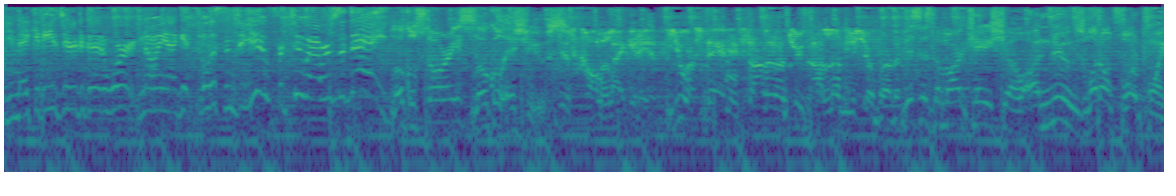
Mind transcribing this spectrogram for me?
You make it easier to go to work knowing I get to listen to you for two hours a day. Local stories, local issues. Just call it like it is. You are standing solid on truth. I love your show, brother. This is the Mark Kaye Show on News 104.5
